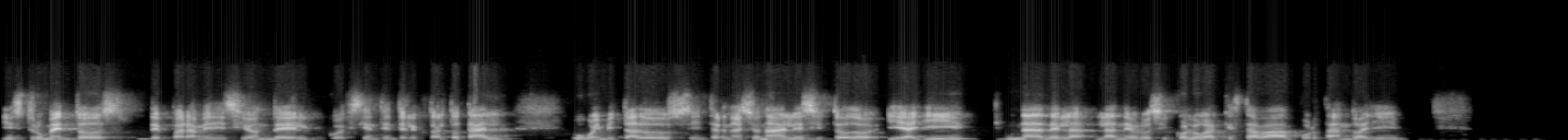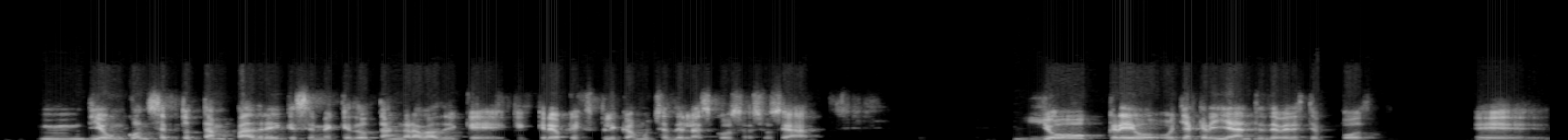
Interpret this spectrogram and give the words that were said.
instrumentos de paramedición del coeficiente intelectual total. Hubo invitados internacionales y todo, y allí una de la, la neuropsicóloga que estaba aportando allí mmm, dio un concepto tan padre que se me quedó tan grabado y que, creo que explica muchas de las cosas. O sea, yo creo, o ya creía antes de ver este pod eh,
